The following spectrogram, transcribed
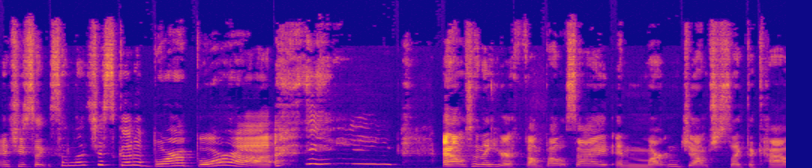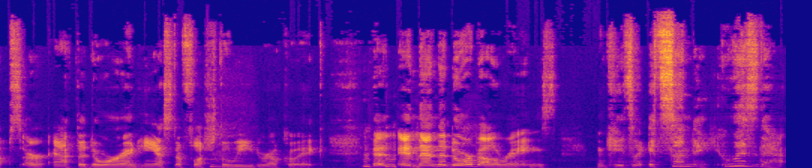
And she's like, "So let's just go to Bora Bora." and all of a sudden they hear a thump outside, and Martin jumps just like the cops are at the door, and he has to flush the weed real quick. and then the doorbell rings, and Kate's like, "It's Sunday. Who is that?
